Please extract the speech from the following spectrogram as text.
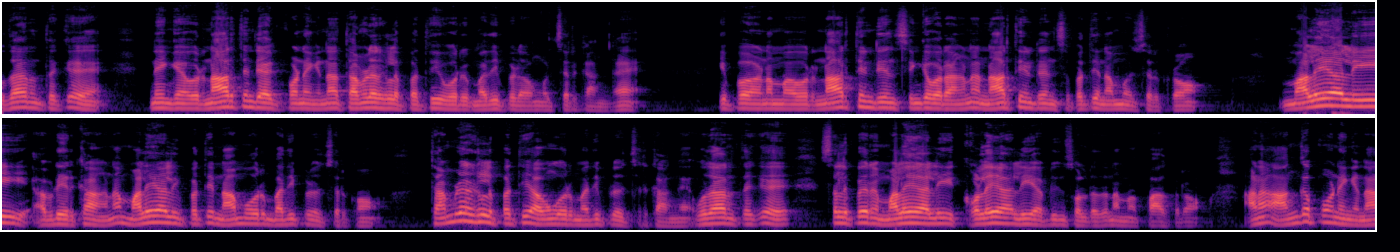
உதாரணத்துக்கு நீங்கள் ஒரு நார்த் இந்தியாவுக்கு போனீங்கன்னா தமிழர்களை பற்றி ஒரு மதிப்பீடு அவங்க வச்சுருக்காங்க. இப்போ நம்ம ஒரு நார்த் இந்தியன்ஸ் இங்கே வராங்கன்னா நார்த் இந்தியன்ஸை பற்றி நம்ம வச்சுருக்கிறோம். மலையாளி அப்படி இருக்காங்கன்னா மலையாளி பற்றி நாம் ஒரு மதிப்பீடு வச்சுருக்கோம். தமிழர்களை பற்றி அவங்க ஒரு மதிப்பீடு வச்சுருக்காங்க. உதாரணத்துக்கு சில பேர் மலையாளி கொலையாளி அப்படின்னு சொல்கிறத நம்ம பார்க்குறோம். ஆனால் அங்கே போனீங்கன்னா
